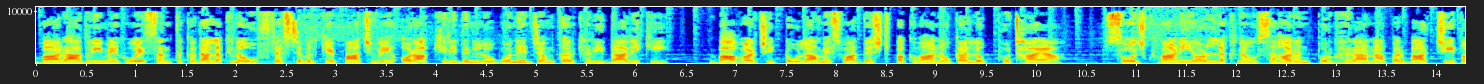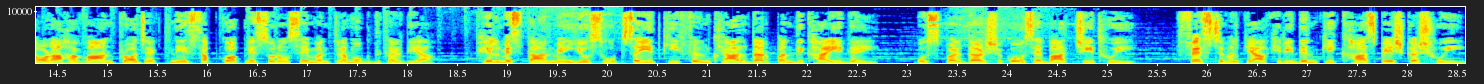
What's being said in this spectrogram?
बारादरी में हुए संत कदा लखनऊ फेस्टिवल के पांचवे और आखिरी दिन लोगों ने जमकर खरीदारी की। बावर्ची टोला में स्वादिष्ट पकवानों का लुत्फ उठाया। सोजखवाणी और लखनऊ सहारनपुर घराना पर बातचीत और आह्वान प्रोजेक्ट ने सबको अपने सुरों से मंत्रमुग्ध कर दिया। फिल्मिस्तान में यूसुफ सईद की फ़िल्म ख्याल दर्पण दिखाई गई। उस पर दर्शकों से बातचीत हुई। फेस्टिवल के आखिरी दिन की खास पेशकश हुई।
